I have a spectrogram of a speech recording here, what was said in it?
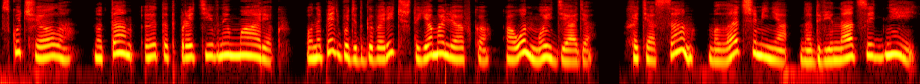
Скучала, но там этот противный Марик. Он опять будет говорить, что я малявка, а он мой дядя. Хотя сам младше меня на двенадцать дней.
